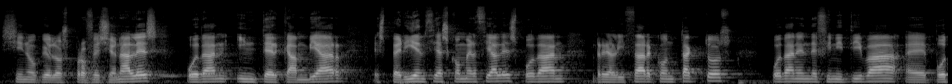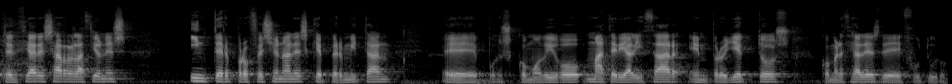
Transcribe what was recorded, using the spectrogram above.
sino que los profesionales puedan intercambiar experiencias comerciales, puedan realizar contactos, puedan en definitiva eh, potenciar esas relaciones interprofesionales que permitan, eh, pues como digo, materializar en proyectos comerciales de futuro.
